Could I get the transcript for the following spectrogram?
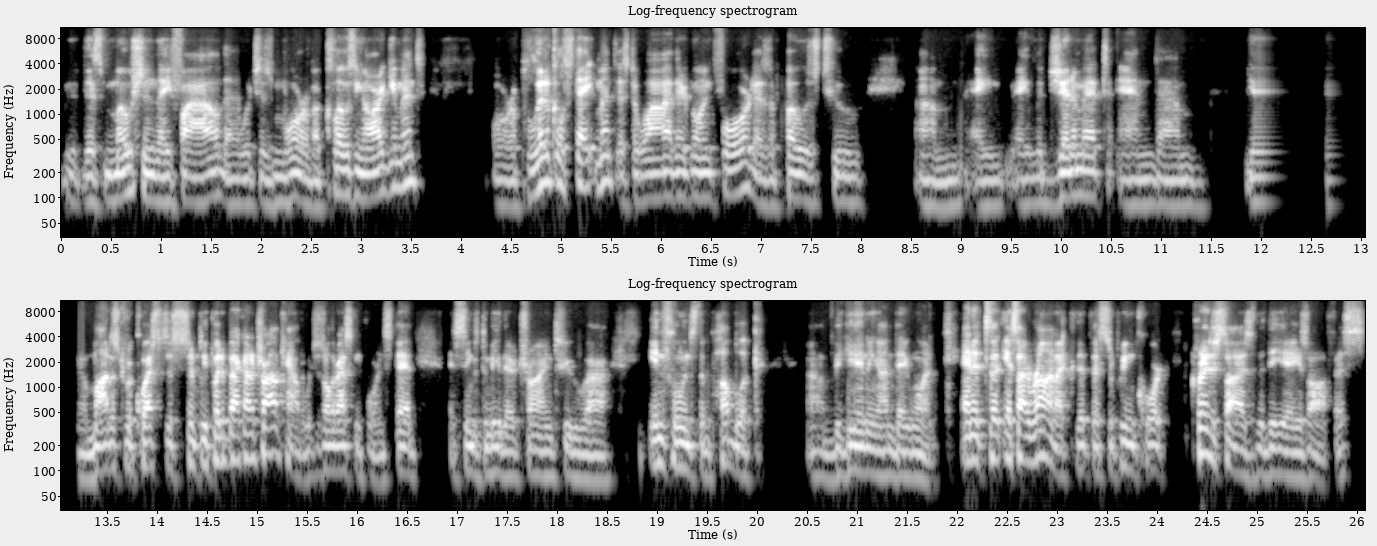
this motion they filed, uh, which is more of a closing argument or a political statement as to why they're going forward, as opposed to um, a, a legitimate and um, you you know, modest request to simply put it back on a trial calendar, which is all they're asking for. Instead, it seems to me they're trying to uh, influence the public uh, beginning on day one. And it's uh, it's ironic that the Supreme Court criticized the DA's office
